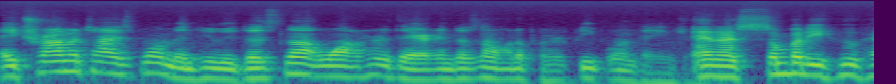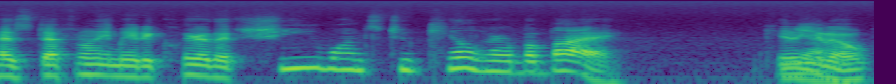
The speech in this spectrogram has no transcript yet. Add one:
A traumatized woman who does not want her there and does not want to put her people in danger. and as somebody who has definitely made it clear that she wants to kill her bye bye. You Yeah. know,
